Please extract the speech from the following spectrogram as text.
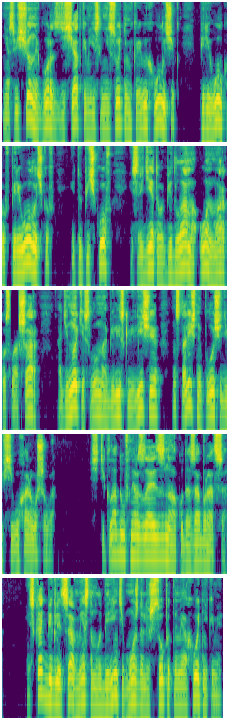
неосвещенный город с десятками, если не сотнями кривых улочек, переулков, переулочков и тупичков, и среди этого бедлама он, Маркус Лошар, одинокий, словно обелиск величия, на столичной площади всего хорошего. Стеклодув мерзавец знал, куда забраться. Искать беглеца в местном лабиринте можно лишь с опытными охотниками,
